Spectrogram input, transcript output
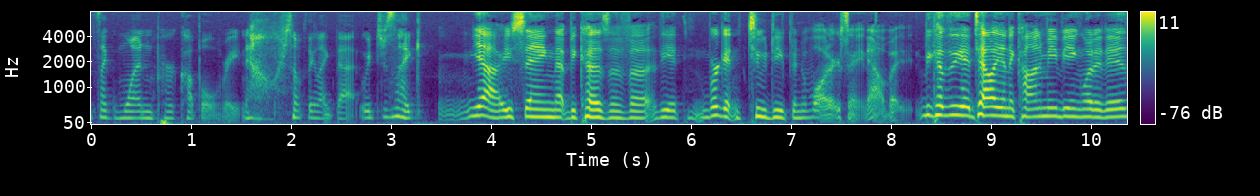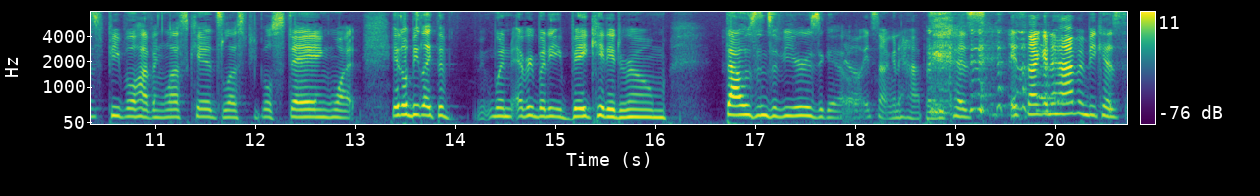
It's like one per couple right now, or something like that, which is like Yeah, are you saying that because of uh, the we're getting too deep into waters right now, but because of the Italian economy being what it is, people having less kids, less people staying, what it'll be like the when everybody vacated Rome thousands of years ago. No, it's not going to happen because it's not going to happen because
